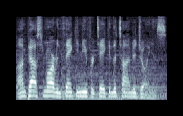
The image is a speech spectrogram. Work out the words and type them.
I'm Pastor Marvin, thanking you for taking the time to join us.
